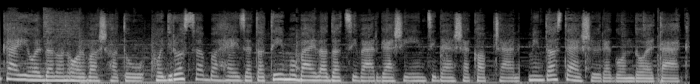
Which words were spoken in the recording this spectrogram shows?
NKI oldalon olvasható, hogy rosszabb a helyzet a T-Mobile adatszivárgási incidense kapcsán, mint azt elsőre gondolták.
